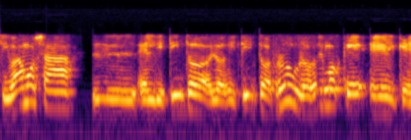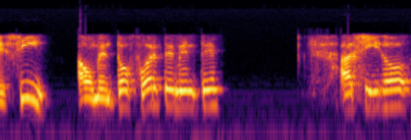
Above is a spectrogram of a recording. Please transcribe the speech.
si vamos a el distinto, los distintos rubros, vemos que el que sí aumentó fuertemente ha sido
